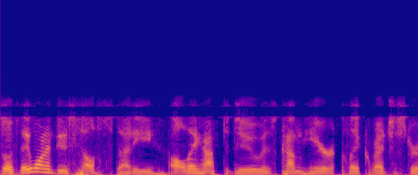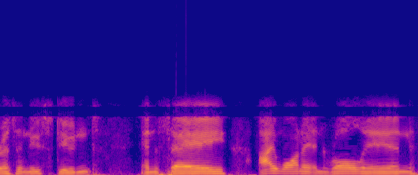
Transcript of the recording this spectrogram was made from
So if they want to do self-study, all they have to do is come here, click register as a new student, and say, I want to enroll in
